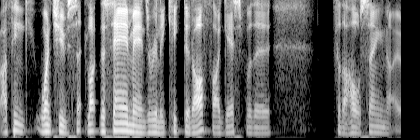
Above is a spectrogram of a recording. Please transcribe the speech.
I think once you've like the Sandman's really kicked it off, I guess for the for the whole scene uh,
